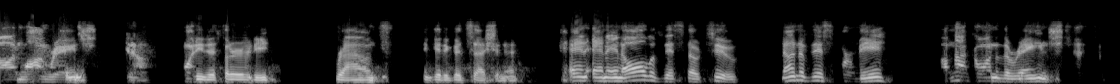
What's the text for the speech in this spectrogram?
on long range, you know, 20 to 30 rounds and get a good session in. And, and in all of this, though, too, none of this for me, I'm not going to the range to, to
